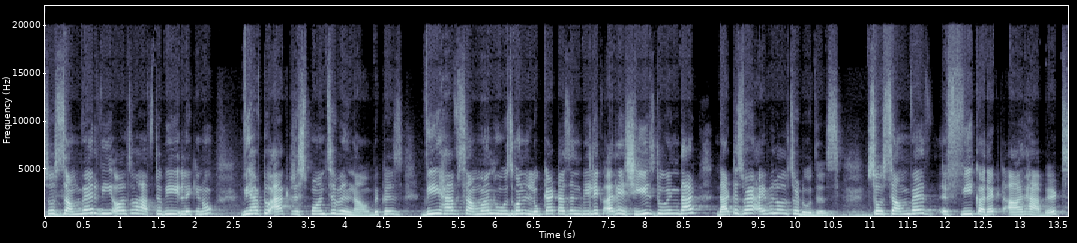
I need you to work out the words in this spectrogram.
so somewhere we also have to be like you know we have to act responsible now because we have someone who is going to look at us and be like अरे she is doing that that is why i will also do this so somewhere if we correct our habits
